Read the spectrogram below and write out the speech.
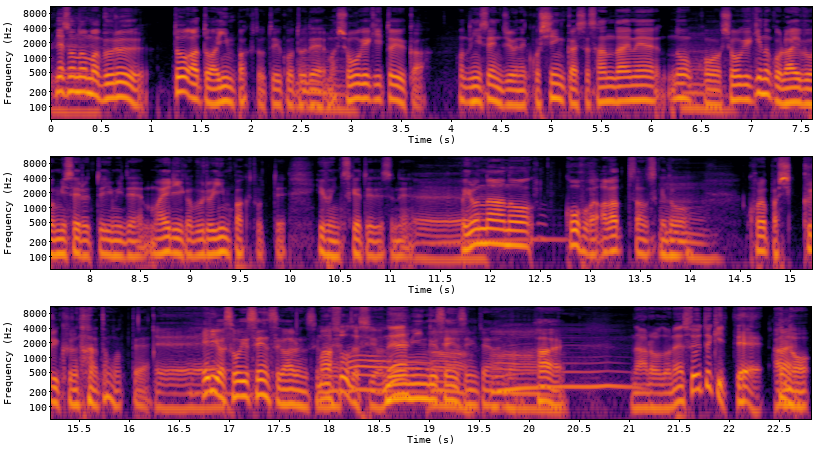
でそのまあブルーとあとはインパクトということで、うん。まあ、衝撃というか本当2010年こう進化した3代目のこう衝撃のこうライブを見せるという意味で、まあ、エリーがブルーインパクトっていう風につけてですね、いろんなあの候補が上がってたんですけど、うんこれやっぱしっくりくるなと思って、へエリーはそういうセンスがあるんですよね。まあそうですよね。ネーミングセンスみたいなはい。なるほどね。そういう時ってあの、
